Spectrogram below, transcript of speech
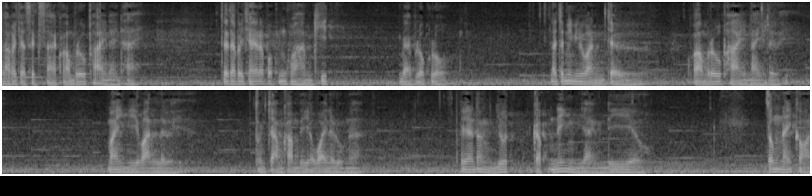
เราก็จะศึกษาความรู้ภายในได้ แต่ถ้าไปใช้ระบบของความคิดแบบโลกโลก เราจะไม่มีวันเจอความรู้ภายในเลย ไม่มีวันเลย ต้องจำคำนี้เอาไว้นะลูกนะ เพราะฉะนั้นต้องหยุดกับนิ่งอย่างเดียว ตรงไหนก่อน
